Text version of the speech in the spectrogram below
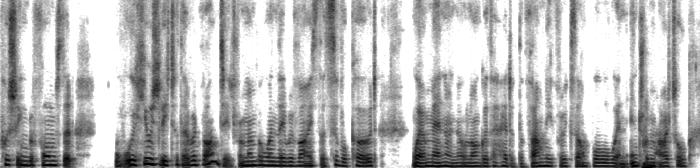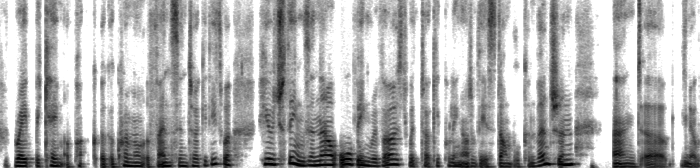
pushing reforms that were hugely to their advantage. Remember when they revised the civil code, where men are no longer the head of the family, for example, when mm. intramarital rape became a, a, criminal offense in Turkey. These were huge things, and now all being reversed with Turkey pulling out of the Istanbul Convention, and uh, you know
